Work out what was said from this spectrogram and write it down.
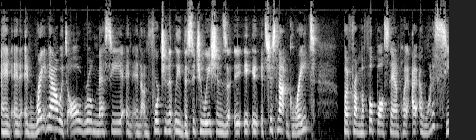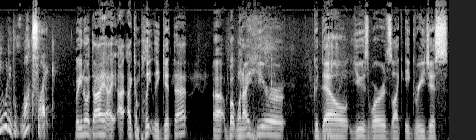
And and and right now it's all real messy, and and unfortunately the situations it, it, it's just not great. But from a football standpoint, I, I want to see what he looks like. But you know what, Di, I I completely get that. Uh, but when I hear Goodell use words like egregious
